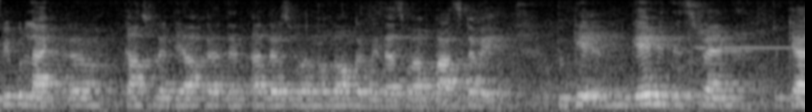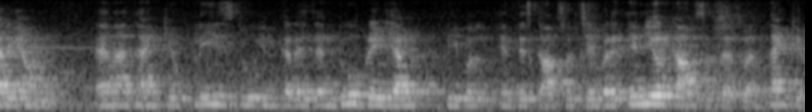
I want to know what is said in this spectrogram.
people like um, लाइक Councilor Liaquat and others who are no longer with us who have passed away to give, gave me this strength to carry on. And I thank you. Please do encourage and do bring young people in this council chamber and in your councils as well. Thank you.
